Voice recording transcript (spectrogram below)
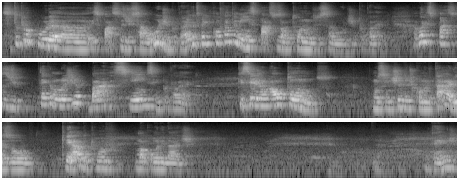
Se tu procura uh, espaços de saúde em Porto Alegre, tu vai encontrar também espaços autônomos de saúde em Porto Alegre. Agora, espaços de tecnologia barra ciência em Porto Alegre, que sejam autônomos, no sentido de comunitários ou criado por uma comunidade. Entende?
